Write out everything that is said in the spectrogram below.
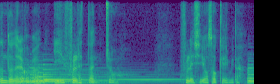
반음 더 내려가면 E 플랫 단조 플랫이 6개입니다.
